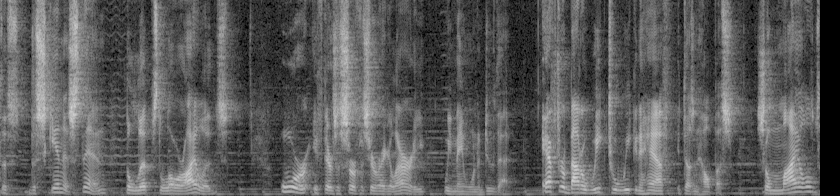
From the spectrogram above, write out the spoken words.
the, the skin is thin, the lips, the lower eyelids, or if there's a surface irregularity, we may want to do that. After about a week to a week and a half, it doesn't help us. So mild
